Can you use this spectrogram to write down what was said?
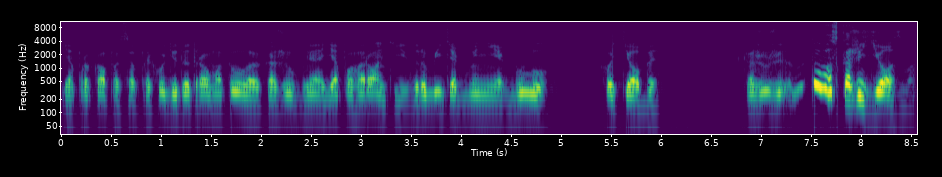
Я прокопався, приходжу до травматолога, кажу, бля, я по гарантії, зробіть як мені, як було, хоча би. Кажу, ну то вас каже язва.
